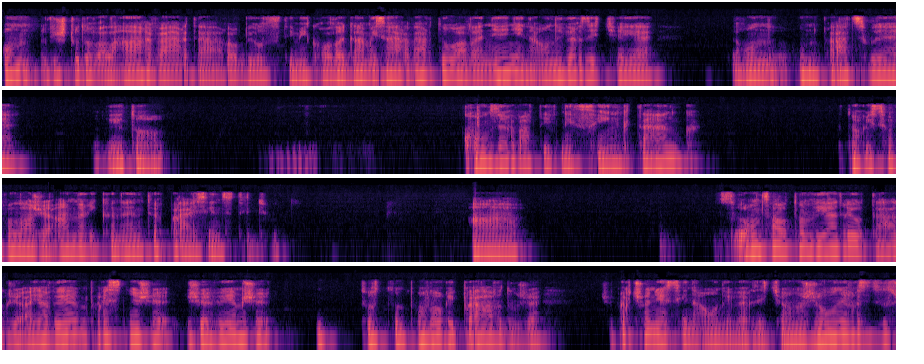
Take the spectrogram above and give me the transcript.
on vyštudoval Harvard a robil s tými kolegami z Harvardu, ale není na univerzite, je, on, on pracuje, je to konzervatívny think tank, ktorý sa volá, že American Enterprise Institute. A on sa o tom vyjadril tak, že a ja viem presne, že, že viem, že to, to hovorí pravdu, že, že prečo nie si na univerzite? On, že univerzity sú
